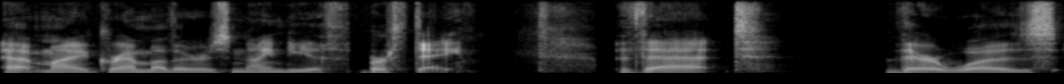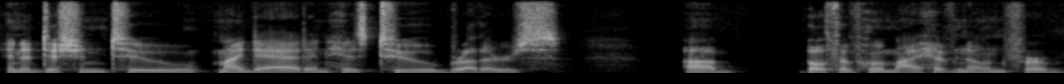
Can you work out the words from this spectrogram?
at my grandmother's 90th birthday that there was, in addition to my dad and his two brothers, uh, both of whom I have known for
